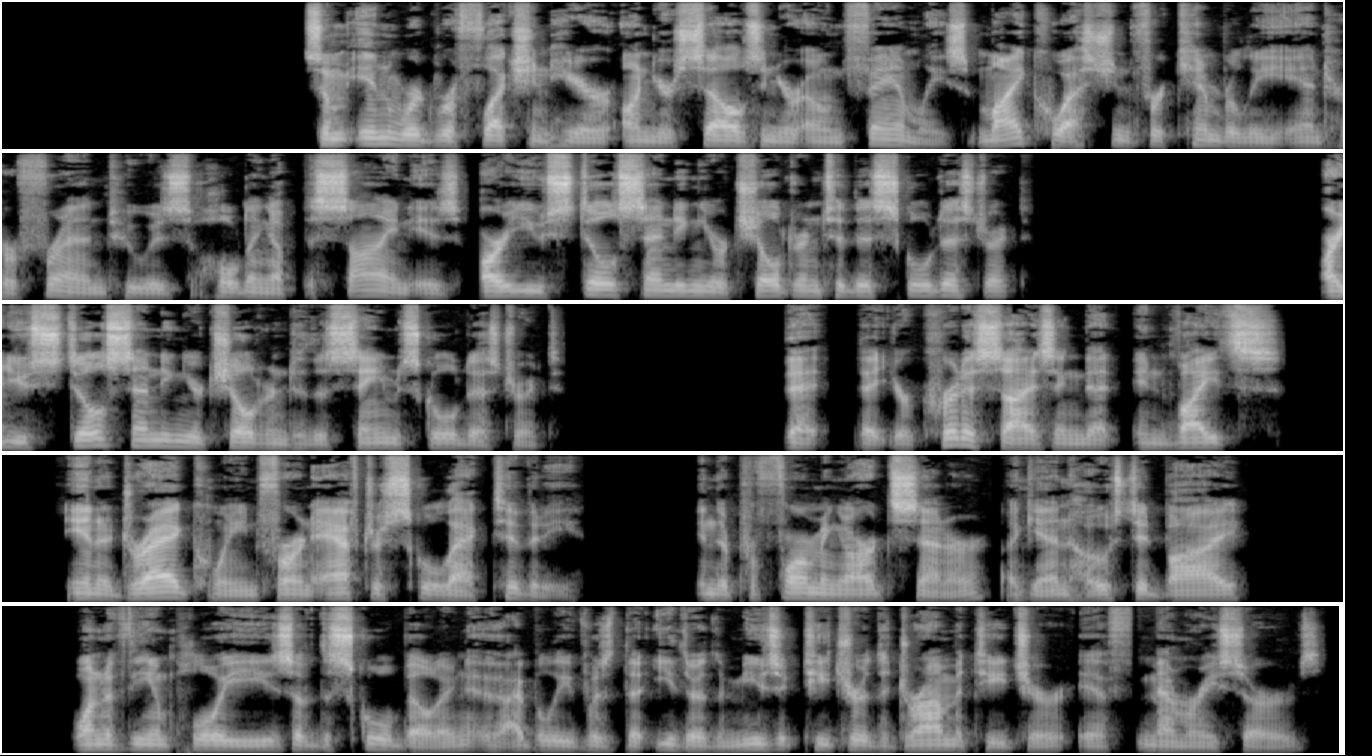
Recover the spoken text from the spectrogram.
some inward reflection here on yourselves and your own families. My question for Kimberly and her friend who is holding up the sign is Are you still sending your children to this school district? Are you still sending your children to the same school district that, that you're criticizing that invites in a drag queen for an after school activity in the Performing Arts Center, again, hosted by one of the employees of the school building, I believe was the either the music teacher or the drama teacher, if memory serves.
